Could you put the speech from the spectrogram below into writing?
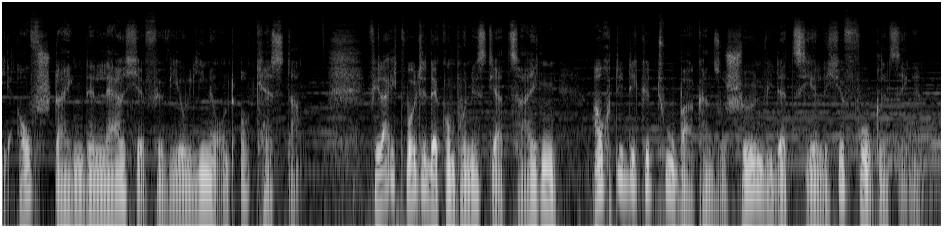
die aufsteigende Lerche für Violine und Orchester. Vielleicht wollte der Komponist ja zeigen, auch die dicke Tuba kann so schön wie der zierliche Vogel singen.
